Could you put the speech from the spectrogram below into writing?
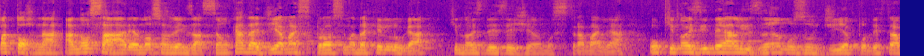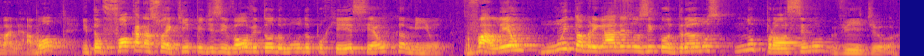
para tornar a nossa área, a nossa organização cada dia mais próxima daquele lugar que nós desejamos trabalhar ou que nós idealizamos um dia poder trabalhar, tá bom? Então foca na sua equipe, desenvolve todo mundo porque esse é o caminho. Valeu, muito obrigado e nos encontramos no próximo vídeo.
